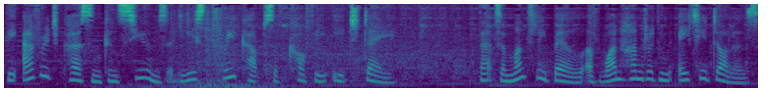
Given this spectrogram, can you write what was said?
The average person consumes at least three cups of coffee each day, that's a monthly bill of $180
